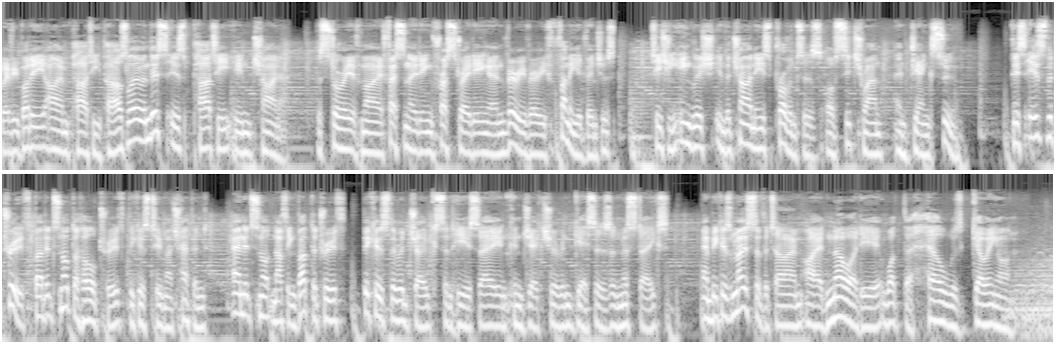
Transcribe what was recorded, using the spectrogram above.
everybody. I'm Party Parslow, and this is Party in China, the story of my fascinating, frustrating, and very, very funny adventures teaching English in the Chinese provinces of Sichuan and Jiangsu. This is the truth, but it's not the whole truth because too much happened, and it's not nothing but the truth because there are jokes and hearsay and conjecture and guesses and mistakes, and because most of the time I had no idea what the hell was going on.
